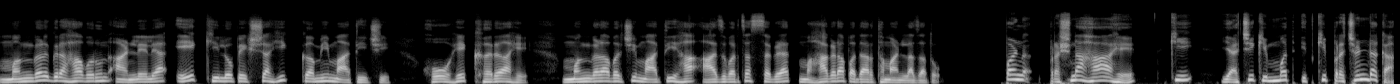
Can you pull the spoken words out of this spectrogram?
मंगळ ग्रहावरून आणलेल्या एक किलोपेक्षाही कमी मातीची. हो हे खरं आहे. मंगळावरची माती हा आजवरचा सगळ्यात महागडा पदार्थ मानला जातो. पण प्रश्न हा आहे की याची किंमत इतकी प्रचंड का?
